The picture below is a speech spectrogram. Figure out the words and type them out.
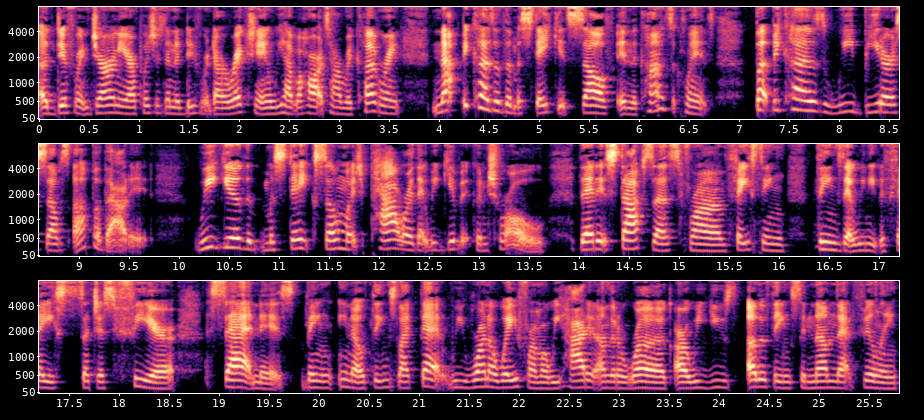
a different journey or push us in a different direction and we have a hard time recovering not because of the mistake itself and the consequence but because we beat ourselves up about it. We give the mistake so much power that we give it control that it stops us from facing things that we need to face such as fear sadness being you know things like that. We run away from or we hide it under the rug or we use other things to numb that feeling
